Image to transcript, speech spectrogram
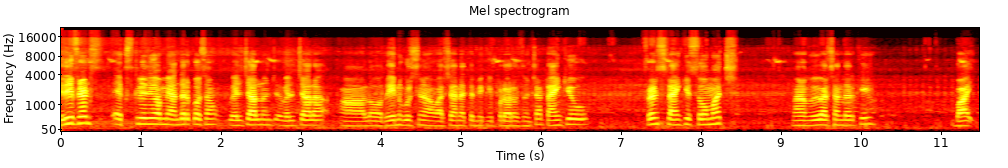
ఇది ఫ్రెండ్స్ ఎక్స్క్లూజివ్గా మీ అందరి కోసం వెల్చాల నుంచి వెల్చాలలో రెయిన్ కురిసిన వర్షాన్ని అయితే మీకు ఇప్పటివరకు ఉంచాం thank you friends thank you so much మన వ్యూవర్స్ అందరికీ. బాయ్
